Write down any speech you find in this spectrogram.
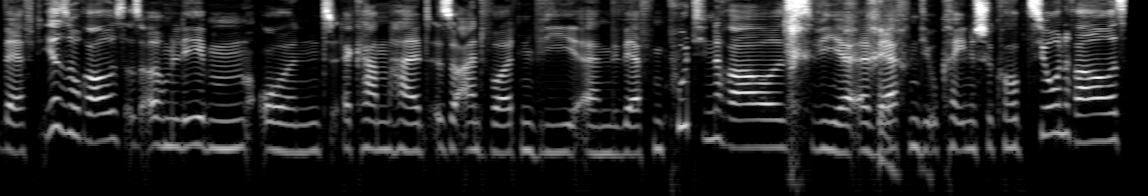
werft ihr so raus aus eurem Leben? Und da kamen halt so Antworten wie, ähm, wir werfen Putin raus, wir äh, werfen die ukrainische Korruption raus,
